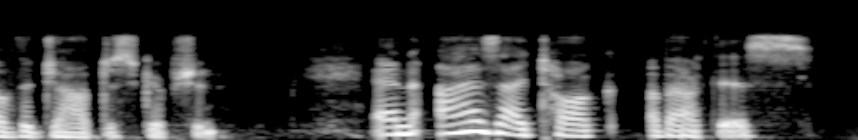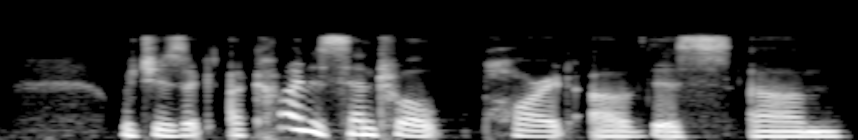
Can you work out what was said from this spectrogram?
of the job description. And as I talk about this, which is a, a kind of central part of this um,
